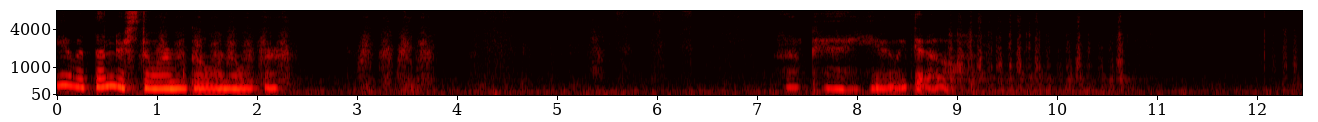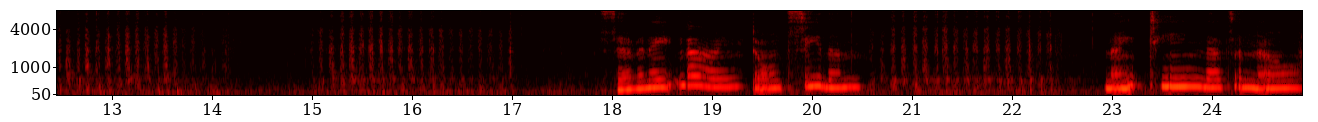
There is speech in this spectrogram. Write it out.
We have a thunderstorm going over. Okay, here we go. Seven, eight, nine. Don't see them. 19, that's a no.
